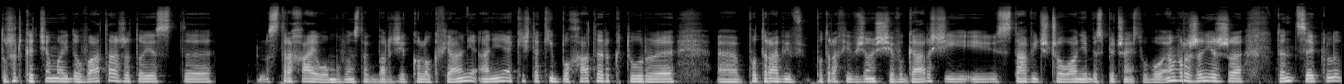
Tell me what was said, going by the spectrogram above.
troszeczkę ciamajdowata, że to jest e, strachajło, mówiąc tak bardziej kolokwialnie, a nie jakiś taki bohater, który e, potrafi, potrafi wziąć się w garść i, i stawić czoła niebezpieczeństwu. Bo mam wrażenie, że ten cykl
